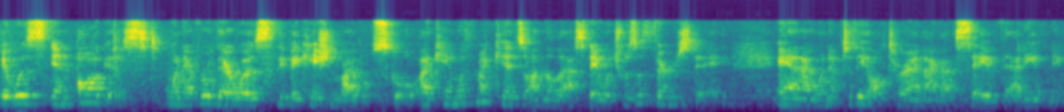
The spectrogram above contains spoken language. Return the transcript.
It was in August, whenever there was the Vacation Bible School. I came with my kids on the last day, which was a Thursday, and I went up to the altar and I got saved that evening.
